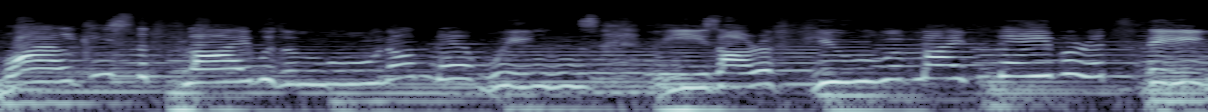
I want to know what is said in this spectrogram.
wild geese that fly with the moon on their wings these are a few of my favorite things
